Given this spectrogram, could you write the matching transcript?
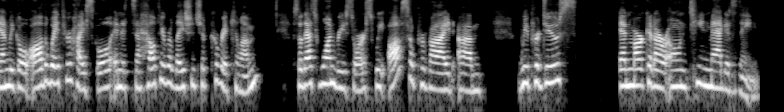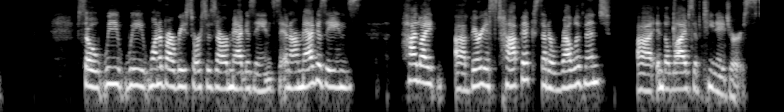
and we go all the way through high school. And it's a healthy relationship curriculum. So that's one resource. We also provide, um, we produce and market our own teen magazine. So we we one of our resources are magazines, and our magazines highlight uh, various topics that are relevant uh, in the lives of teenagers.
